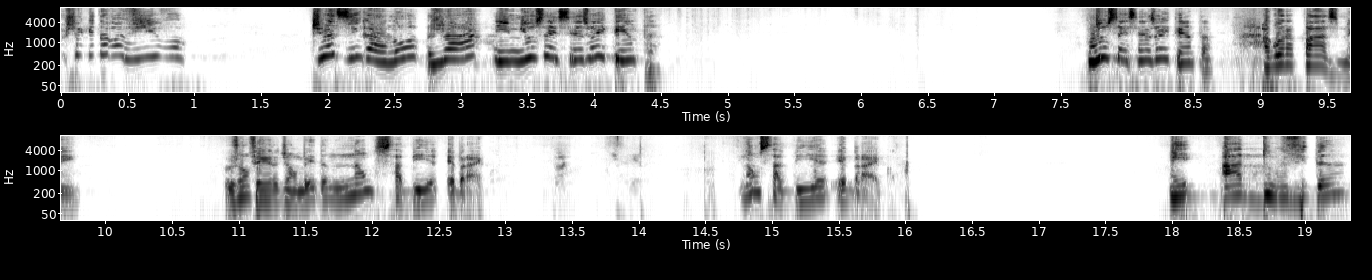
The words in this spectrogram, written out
achei que estava vivo. Já desencarnou? Já, em 1680. 1680. Agora, pasmem. João Ferreira de Almeida não sabia hebraico. Não sabia hebraico. E há dúvida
